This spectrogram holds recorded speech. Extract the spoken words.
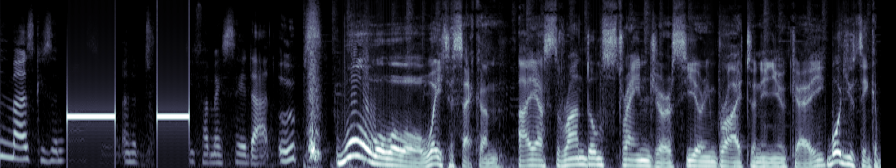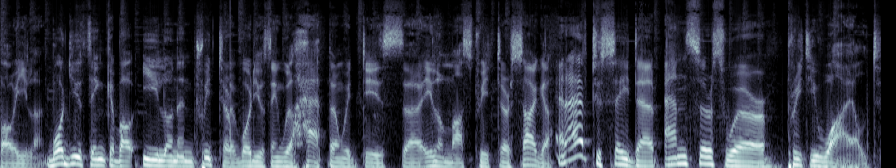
Elon Musk is an asshole and a twat, if I may say that. Oops. Whoa, whoa, whoa, whoa, wait a second. I asked random strangers here in Brighton in UK, what do you think about Elon? What do you think about Elon and Twitter? What do you think will happen with this uh, Elon Musk Twitter saga? And I have to say that answers were pretty wild.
